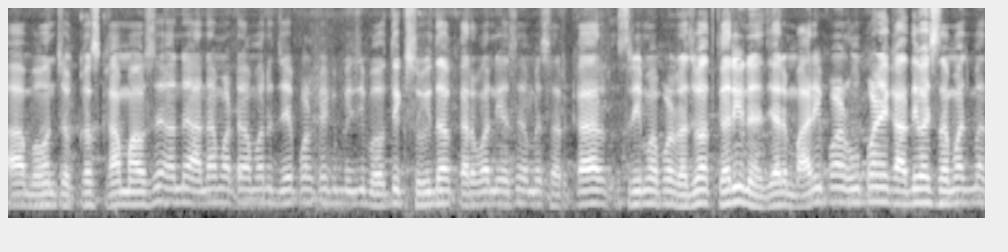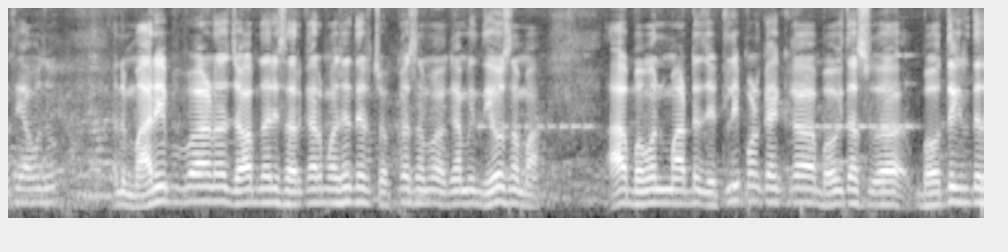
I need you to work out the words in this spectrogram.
આ ભવન ચોક્કસ કામ આવશે અને આના માટે અમારે જે પણ કંઈક બીજી ભૌતિક સુવિધા કરવાની હશે અમે સરકાર શ્રીમાં પણ રજૂઆત કરીને જ્યારે મારી પણ હું પણ એક આદિવાસી સમાજમાંથી આવું છું અને મારી પણ જવાબદારી સરકારમાં છે ત્યારે ચોક્કસ અમે આગામી દિવસોમાં આ ભવન માટે જેટલી પણ કંઈક ભવિતા ભૌતિક રીતે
